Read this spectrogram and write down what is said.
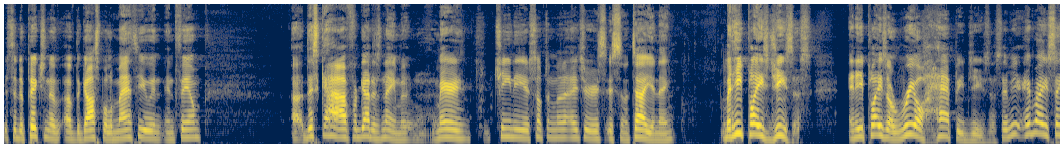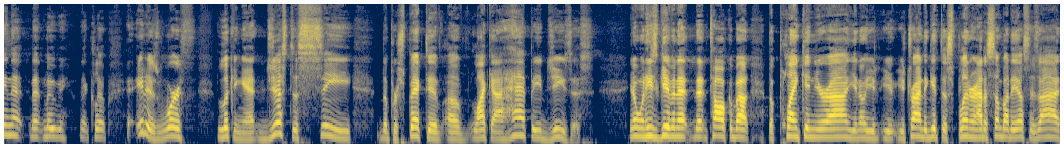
It's a depiction of, of the Gospel of Matthew in, in film. Uh, this guy, I forgot his name, uh, Mary Cini or something like that. It's, it's, an Italian name. But he plays Jesus, and he plays a real happy Jesus. Have you, everybody seen that, that movie, that clip? It is worth looking at just to see the perspective of like a happy Jesus. You know, when he's giving that, that talk about the plank in your eye, you know, you, you, are trying to get the splinter out of somebody else's eye.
